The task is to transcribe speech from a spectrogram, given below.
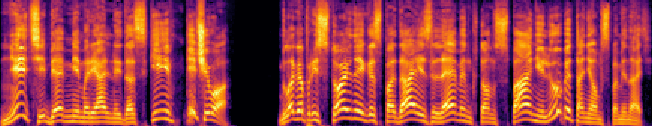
«Ни тебе мемориальной доски, ничего. Благопристойные господа из Лемингтон-спа не любят о нем вспоминать.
